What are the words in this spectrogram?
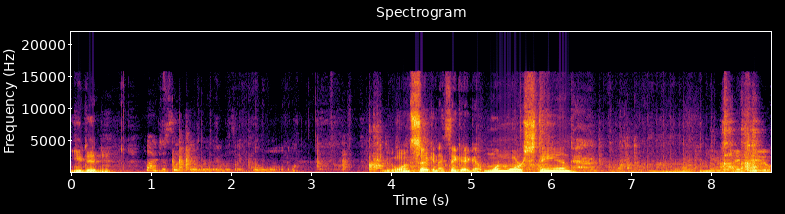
You didn't. I just looked over there and was like, oh. Give me one second. I think I got one more stand. I can use. I do.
